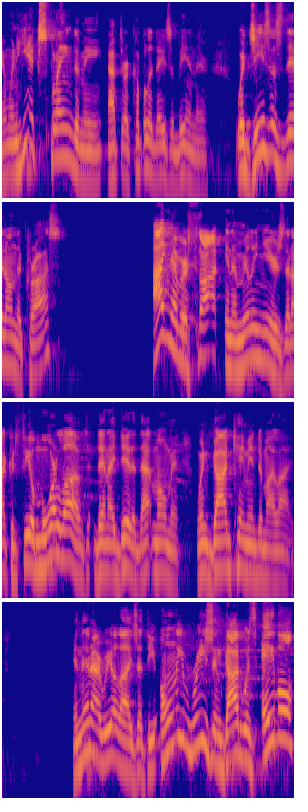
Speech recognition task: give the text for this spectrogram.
And when he explained to me after a couple of days of being there what Jesus did on the cross, I never thought in a million years that I could feel more loved than I did at that moment when God came into my life. And then I realized that the only reason God was able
